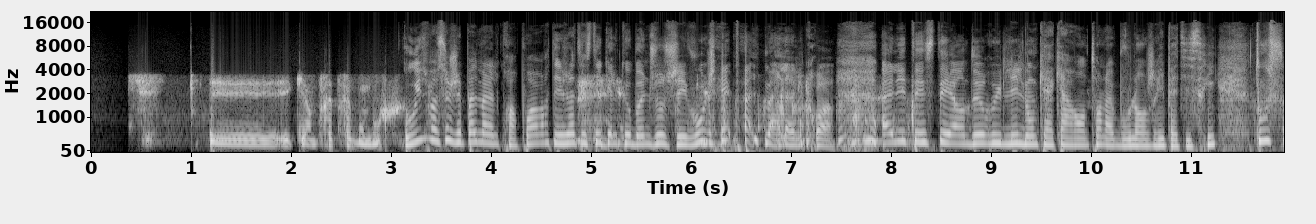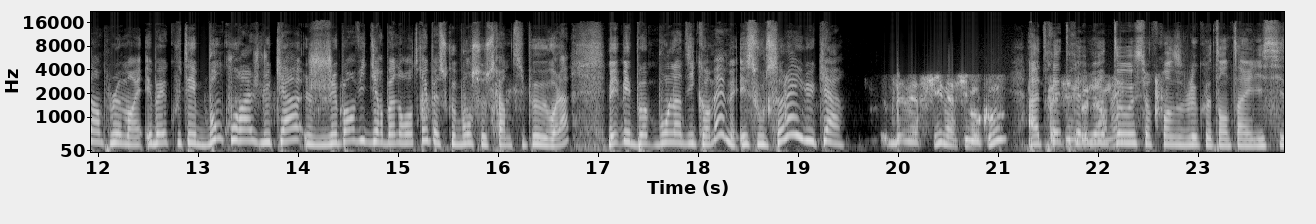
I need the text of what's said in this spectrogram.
et, qui a un très très bon goût. Oui, parce que j'ai pas de mal à le croire. Pour avoir déjà testé quelques bonnes choses chez vous, j'ai pas de mal à le croire. Allez tester un de rue de Lille, donc à 40 ans, la boulangerie-pâtisserie, tout simplement. Et eh ben écoutez, bon courage Lucas. J'ai pas envie de dire bonne rentrée parce que bon, ce serait un petit peu voilà, mais, mais bon, lundi quand même. Et sous le soleil, Lucas. Ben merci, merci beaucoup. À très très bientôt sur France Bleu Cotentin, Ulysse.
